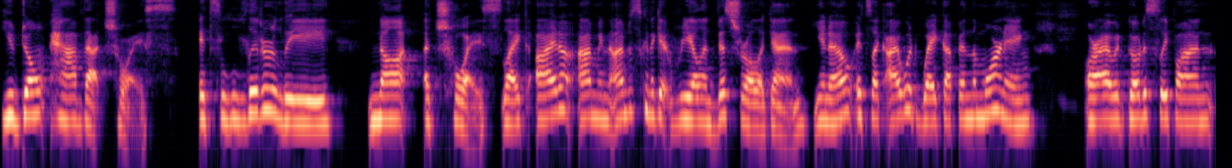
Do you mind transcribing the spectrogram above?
you don't have that choice. It's literally not a choice. Like, I don't, I mean, I'm just going to get real and visceral again. You know, it's like I would wake up in the morning or I would go to sleep on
